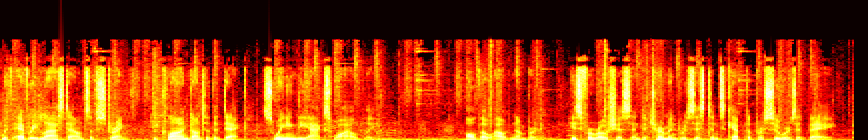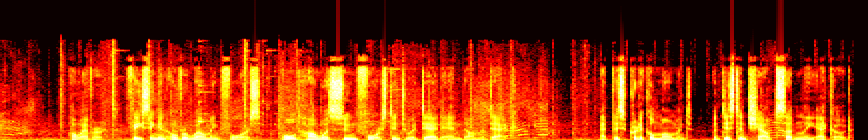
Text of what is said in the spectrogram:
With every last ounce of strength, he climbed onto the deck, swinging the axe wildly. Although outnumbered, his ferocious and determined resistance kept the pursuers at bay. However, facing an overwhelming force, Old Ha was soon forced into a dead end on the deck. At this critical moment, a distant shout suddenly echoed.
